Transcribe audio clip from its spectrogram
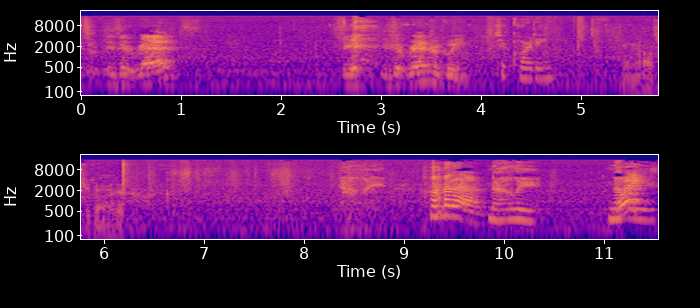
Is it, is it red? See, is it red or green? It's recording. No, it's recording. Nellie. Nellie. Nellie.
